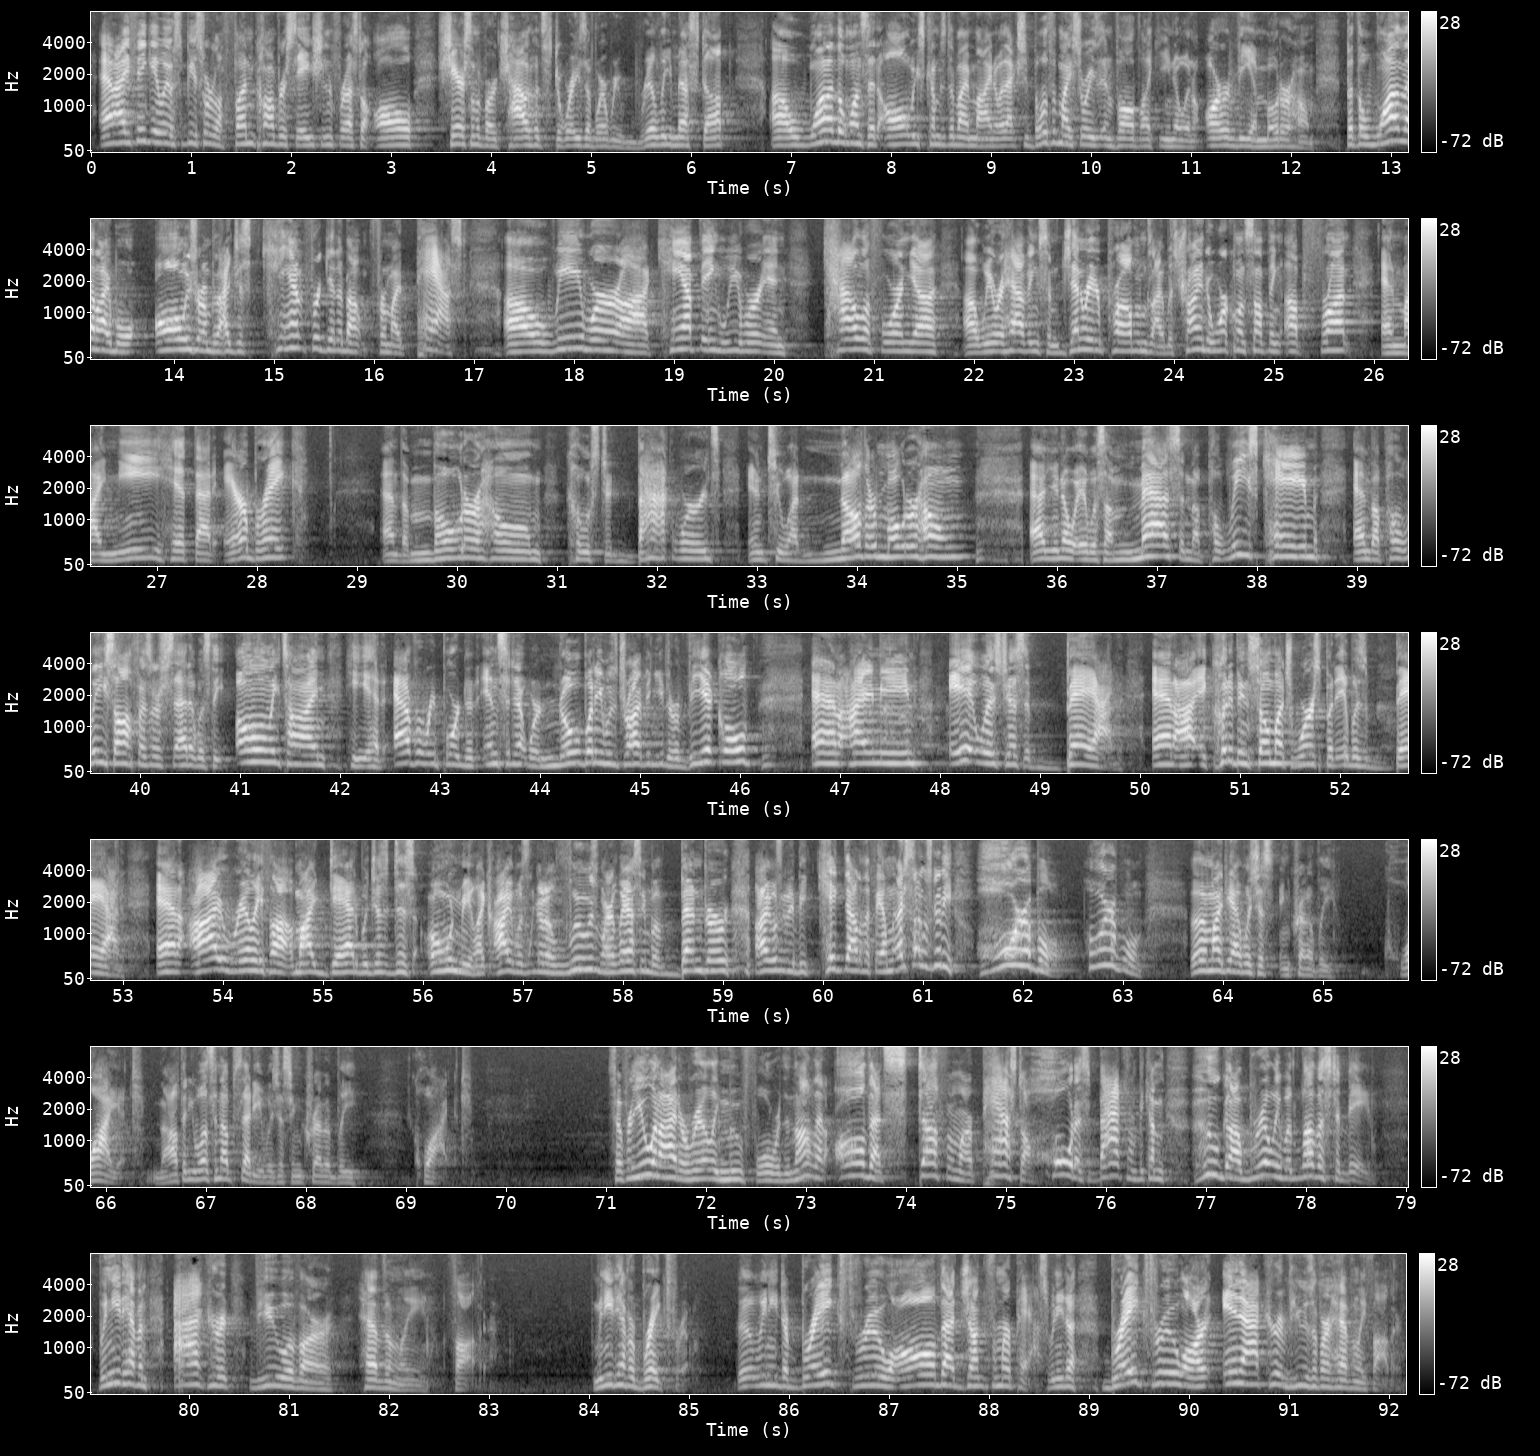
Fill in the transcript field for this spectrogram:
And I think it would be sort of a fun conversation for us to all share some of our childhood stories of where we really messed up. Uh, one of the ones that always comes to my mind, well, actually, both of my stories involve, like, you know, an RV and motorhome. But the one that I will always remember that I just can't forget about from my past, uh, we were uh, camping, we were in California. Uh, we were having some generator problems. I was trying to work on something up front, and my knee hit that air brake, and the motorhome coasted backwards into another motorhome. And you know, it was a mess, and the police came, and the police officer said it was the only time he had ever reported an incident where nobody was driving either vehicle. And I mean, it was just bad. And I, it could have been so much worse, but it was bad. And I really thought my dad would just disown me. Like I was going to lose my last name of Bender. I was going to be kicked out of the family. I just thought it was going to be horrible, horrible. But my dad was just incredibly quiet. Not that he wasn't upset, he was just incredibly quiet. So, for you and I to really move forward and not let all that stuff from our past to hold us back from becoming who God really would love us to be, we need to have an accurate view of our Heavenly Father. We need to have a breakthrough. Uh, we need to break through all that junk from our past. We need to break through our inaccurate views of our Heavenly Father.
